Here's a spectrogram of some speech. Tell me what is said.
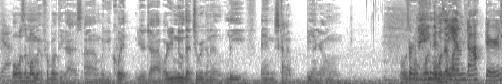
Yeah. What was the moment for both of you guys um, when you quit your job or you knew that you were gonna leave and just kind of be on your own? What was that? What, what, what was that Damn like? doctors.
